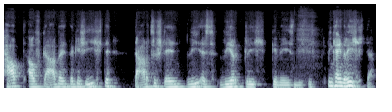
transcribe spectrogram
Hauptaufgabe der Geschichte, darzustellen, wie es wirklich gewesen ist. Ich bin kein Richter.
